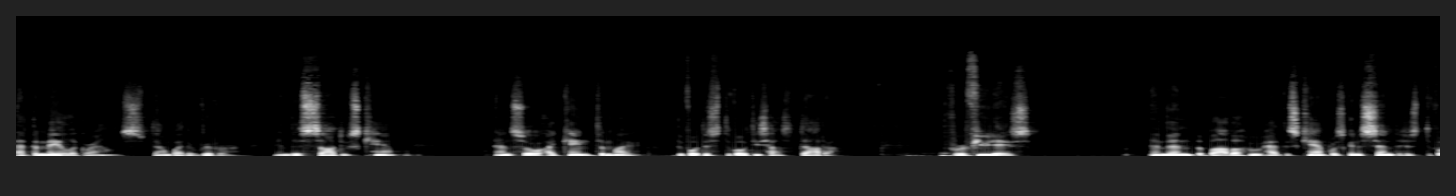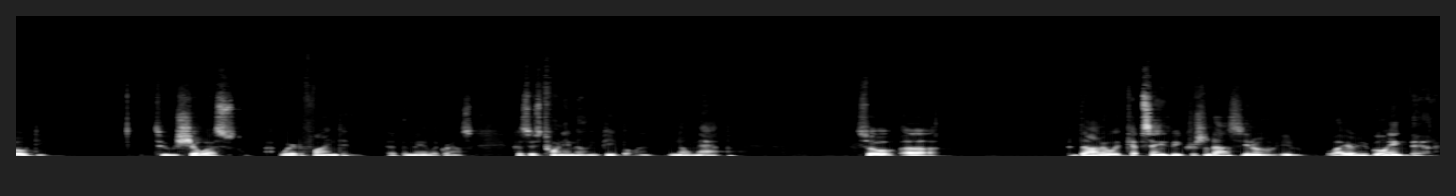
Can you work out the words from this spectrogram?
at the Mela grounds down by the river in this sadhu's camp. And so I came to my devo- this devotee's house, Dada, for a few days. And then the Baba who had this camp was going to send his devotee to show us where to find him at the Mela grounds because there's 20 million people and no map. So uh, Dada kept saying to me, Krishnadas, you know, you know, why are you going there?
